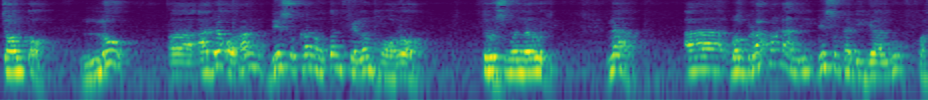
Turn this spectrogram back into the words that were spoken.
Contoh, lu uh, ada orang dia suka nonton film horor terus menerus. Nah, uh, beberapa kali dia suka diganggu pas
